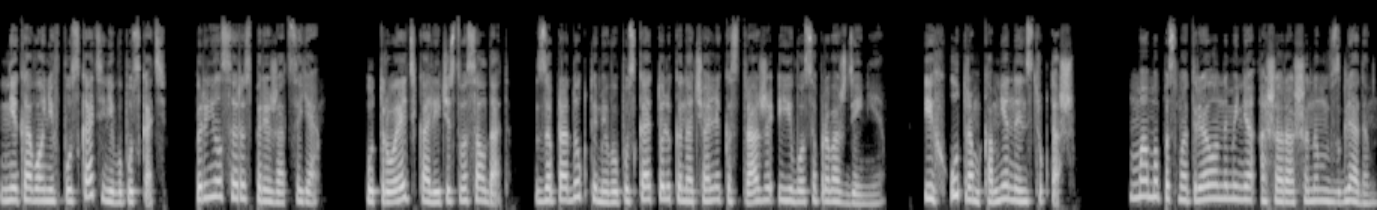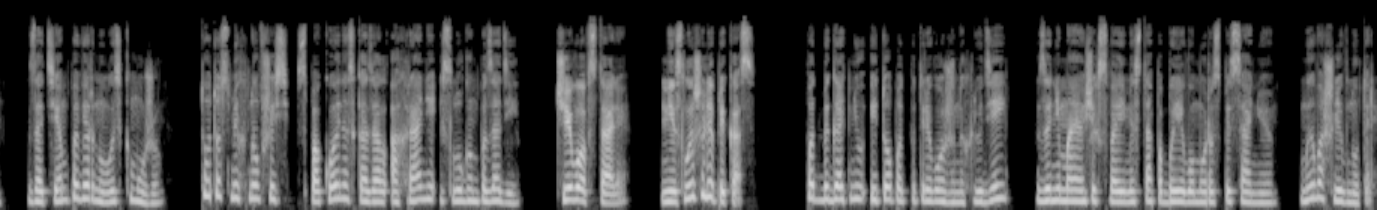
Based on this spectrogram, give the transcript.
Никого не впускать и не выпускать. Принялся распоряжаться я. Утроить количество солдат. За продуктами выпускать только начальника стражи и его сопровождение. Их утром ко мне на инструктаж. Мама посмотрела на меня ошарашенным взглядом, затем повернулась к мужу. Тот, усмехнувшись, спокойно сказал охране и слугам позади. «Чего встали? Не слышали приказ?» Под беготню и топот потревоженных людей, занимающих свои места по боевому расписанию, мы вошли внутрь.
